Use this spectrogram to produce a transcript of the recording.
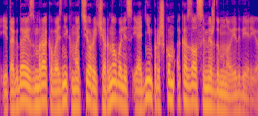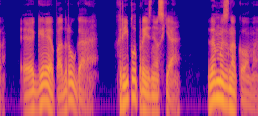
И тогда из мрака возник матерый чернобылец и одним прыжком оказался между мной и дверью. «Эге, подруга», — хрипло произнес я. «Да мы знакомы».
